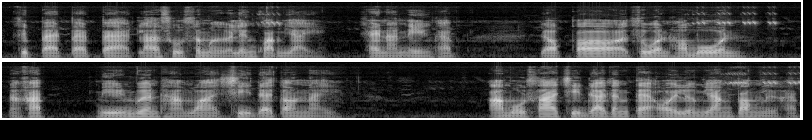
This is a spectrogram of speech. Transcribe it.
18 88แล้วสูตรเสมอเร่งความใหญ่ แค่นั้นเองครับ แล้วก็ส่วนฮอร์โมนนะครับ มีเพื่อนๆถามว่าฉีดได้ตอนไหนอาโมซาฉีดได้ตั้งแต่อ้อยเริ่มย่างป้องเลยครับ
